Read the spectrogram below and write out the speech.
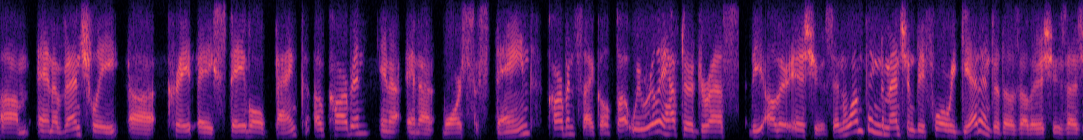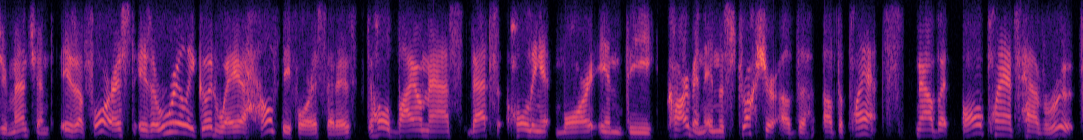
um, and eventually uh, create a stable bank of carbon in a, in a more sustained carbon cycle. But we really have to address the other issues. And one thing to mention before we get into those other issues, as you mentioned, is a forest is a really good way, a healthy forest that is, to hold biomass. That's holding it more in the carbon, in the structure of the, of the plants. Now, but all plants have roots.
